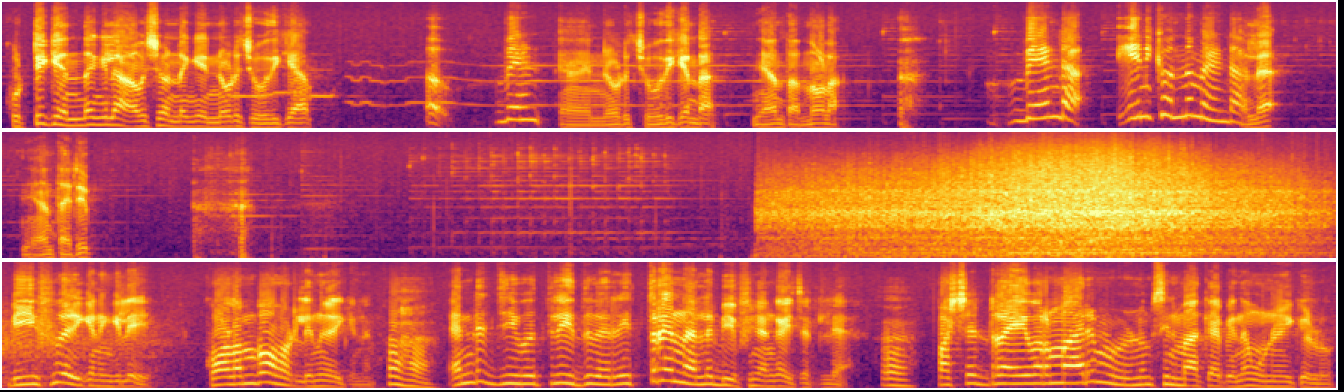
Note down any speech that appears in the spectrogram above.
കുട്ടിക്ക് എന്തെങ്കിലും ആവശ്യം ഉണ്ടെങ്കിൽ എന്നോട് ചോദിക്കാം. എന്നോട് ചോദിക്കണ്ട. ഞാൻ തന്നോളാ. വേണ്ട എനിക്കൊന്നും വേണ്ട. അല്ല ഞാൻ തരും. ബീഫ് കഴിക്കണമെങ്കിലേ കൊളംബോ ഹോട്ടലിൽ നിന്ന് കഴിക്കണം. എന്റെ ജീവിതത്തിൽ ഇതുവരെ ഇത്രയും നല്ല ബീഫ് ഞാൻ കഴിച്ചിട്ടില്ല. പക്ഷെ ഡ്രൈവർമാര് മുഴുവനും സിനിമാ ക്യാപ്പിന്ന് ഊണ് കഴിക്കുള്ളൂ?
